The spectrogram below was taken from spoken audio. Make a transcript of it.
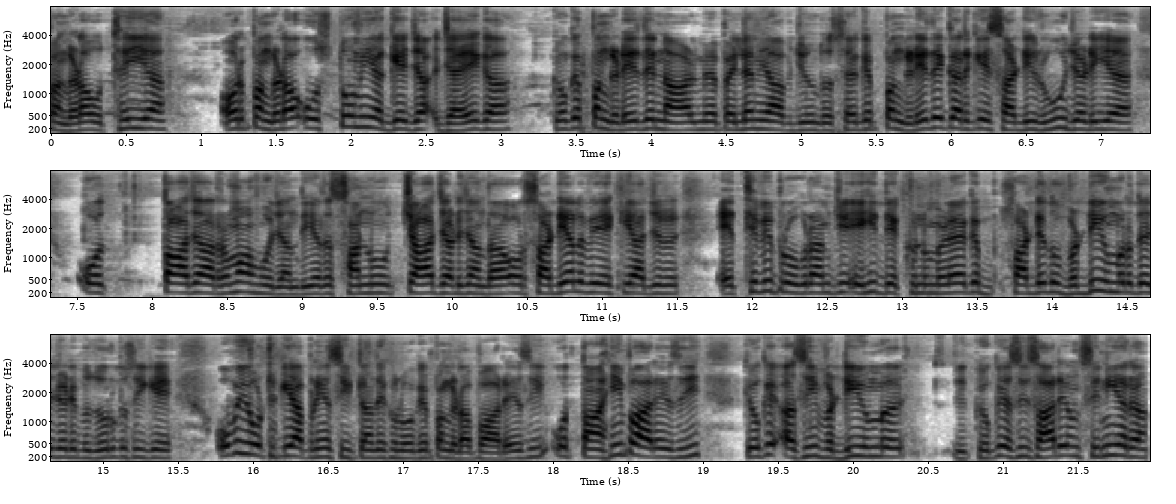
ਭੰਗੜਾ ਉੱਥੇ ਹੀ ਆ ਔਰ ਭੰਗੜਾ ਉਸ ਤੋਂ ਵੀ ਅੱਗੇ ਜਾ- ਜਾਏਗਾ। ਕਿਉਂਕਿ ਭੰਗੜੇ ਦੇ ਨਾਲ ਮੈਂ ਪਹਿਲਾਂ ਵੀ ਆਪ ਜੀ ਨੂੰ ਦੱਸਿਆ ਕਿ ਭੰਗੜੇ ਦੇ ਕਰਕੇ ਸਾਡੀ ਰੂਹ ਜਿਹੜੀ ਆ, ਉਹ ਤਾਜ਼ਾ ਰਵਾਂ ਹੋ ਜਾਂਦੀ ਹੈ ਤੇ ਸਾਨੂੰ ਚਾਹ ਚੜ ਜਾਂਦਾ ਔਰ ਸਾਡੇ ਵੱਲ ਵੇਖ ਕੇ ਅੱਜ ਇੱਥੇ ਵੀ ਪ੍ਰੋਗਰਾਮ 'ਚ ਇਹੀ ਦੇਖਣ ਨੂੰ ਮਿਲਿਆ ਕਿ ਸਾਡੇ ਤੋਂ ਵੱਡੀ ਉਮਰ ਦੇ ਜਿਹੜੇ ਬਜ਼ੁਰਗ ਸੀਗੇ, ਉਹ ਵੀ ਉੱਠ ਕੇ ਆਪਣੀਆਂ ਸੀਟਾਂ ਤੇ ਖਲੋ ਕੇ ਭੰਗੜਾ ਪਾ ਰਹੇ ਸੀ, ਉਹ ਤਾਂ ਹੀ ਪਾ ਰਹੇ ਸੀ ਕਿਉਂਕਿ ਅਸੀਂ ਵੱਡੀ ਉਮਰ, ਕਿਉਂਕਿ ਅਸੀਂ ਸਾਰੇ ਹੁਣ ਸੀਨੀਅਰ ਆ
